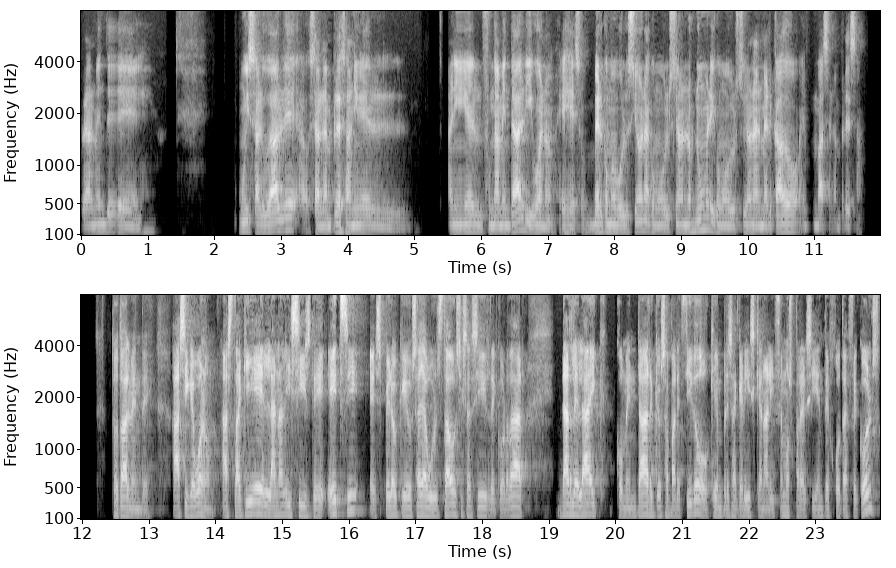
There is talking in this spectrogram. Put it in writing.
realmente muy saludable, o sea, la empresa a nivel, a nivel fundamental y bueno, es eso, ver cómo evoluciona, cómo evolucionan los números y cómo evoluciona el mercado en base a la empresa. Totalmente. Así que bueno, hasta aquí el análisis de Etsy. Espero que os haya gustado. Si es así, recordar darle like, comentar qué os ha parecido o qué empresa queréis que analicemos para el siguiente JF Calls,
